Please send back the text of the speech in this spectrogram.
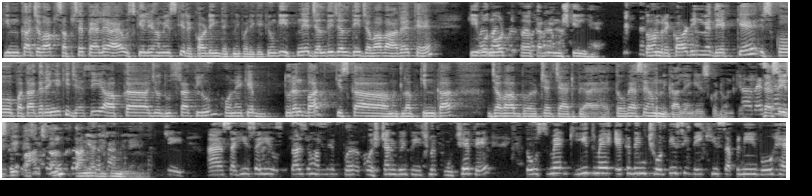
किनका जवाब सबसे पहले आया उसके लिए हमें इसकी रिकॉर्डिंग देखनी पड़ेगी क्योंकि इतने जल्दी जल्दी जवाब आ रहे थे कि वो नोट करना मुश्किल है। तो हम रिकॉर्डिंग में देख के इसको पता करेंगे कि जैसे ही आपका जो दूसरा क्लू होने के तुरंत बाद किसका मतलब किनका जवाब चैट पे आया है। तो वैसे हम निकालेंगे इसको ढूंढ के। हाँ, वैसे इसमें पाँच अंक तानिया जी को मिलेंगे जी आ, सही सही उत्तर जो हमने क्वेश्चन भी बीच में पूछे थे तो उसमें गीत में एक दिन छोटी सी देखी सपनी, वो है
